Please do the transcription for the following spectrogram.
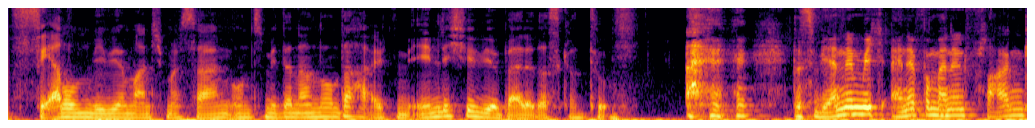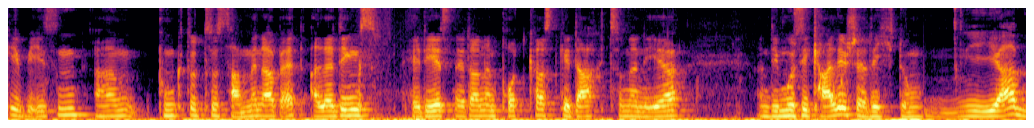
Ferlen, wie wir manchmal sagen, uns miteinander unterhalten. Ähnlich wie wir beide das gerade tun. Das wäre nämlich eine von meinen Fragen gewesen, ähm, puncto Zusammenarbeit. Allerdings hätte ich jetzt nicht an einen Podcast gedacht, sondern eher an die musikalische Richtung. Ja,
